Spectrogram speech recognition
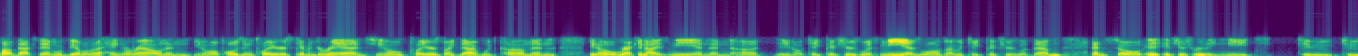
uh, back then would be able to hang around and you know, opposing players, Kevin Durant, you know, players like that would come and you know recognize me and then uh, you know take pictures with me as well as I would take pictures with them. And so it, it's just really neat to to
